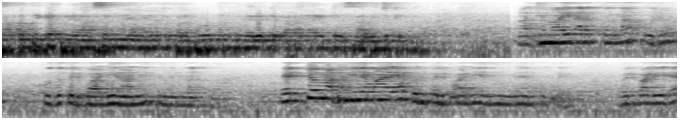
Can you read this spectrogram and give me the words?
സാമ്പത്തിക പ്രയാസങ്ങൾ നമുക്കൊക്കെ പലപ്പോഴും നമുക്ക് നേരിട്ട് കാണാനായിട്ട് സാധിച്ചിട്ടുണ്ട്. ആദ്യമായി നടക്കുന്ന ഒരു പൊതുപരിപാടിയാണ് ഇന്ന് നടക്കുന്നത്. ഏറ്റവും മഹനീയമായ ഒരു പരിപാടി എന്ന് നമുക്ക് പറയാം. പരിപാടിയുടെ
